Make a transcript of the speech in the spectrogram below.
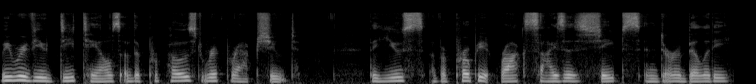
We reviewed details of the proposed riprap chute, the use of appropriate rock sizes, shapes, and durability,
